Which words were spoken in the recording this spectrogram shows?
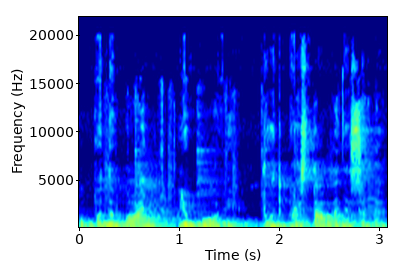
уподобань, любові, тут про ставлення себе.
